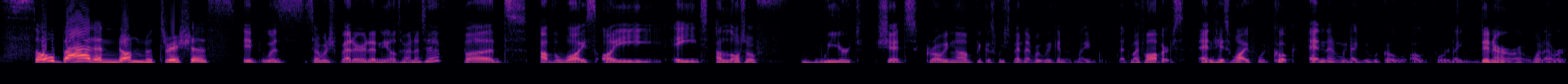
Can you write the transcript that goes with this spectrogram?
so bad and non nutritious. It was so much better than the alternative. But otherwise, I ate a lot of weird shit growing up because we spent every weekend at my at my father's and his wife would cook and then we like we would go out for like dinner or whatever.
